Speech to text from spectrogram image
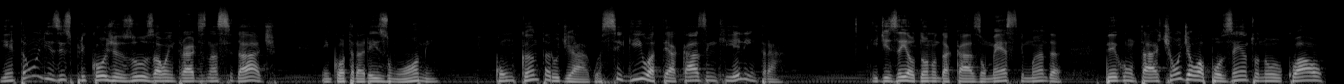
E então lhes explicou Jesus ao entrardes na cidade: Encontrareis um homem com um cântaro de água. Seguiu até a casa em que ele entrar. E dizei ao dono da casa: O mestre manda perguntar-te onde é o aposento no qual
